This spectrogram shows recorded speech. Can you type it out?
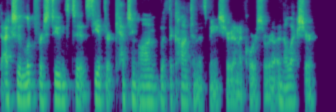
to actually look for students to see if they're catching on with the content that's being shared in a course or in a lecture.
